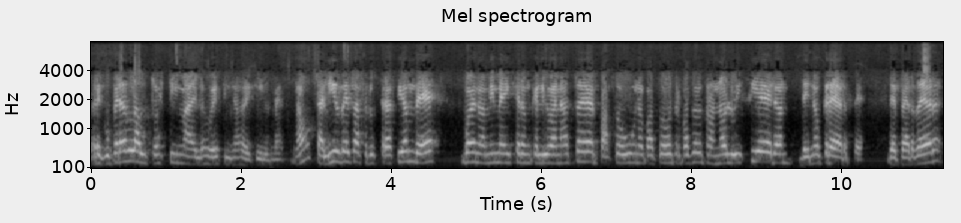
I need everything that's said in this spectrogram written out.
recuperar la autoestima de los vecinos de Quilmes, ¿no? Salir de esa frustración de, bueno, a mí me dijeron que lo iban a hacer, pasó uno, pasó otro, pasó otro, no lo hicieron, de no creerte, de perder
